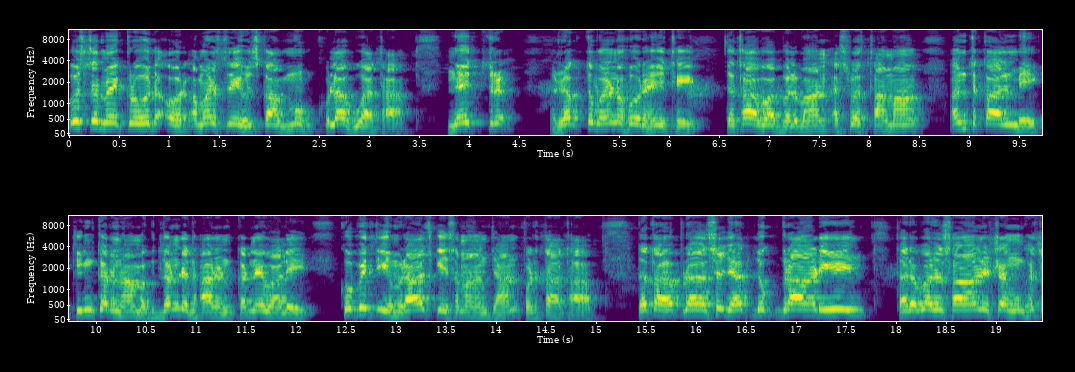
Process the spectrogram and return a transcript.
उस समय क्रोध और अमर से उसका मुँह खुला हुआ था, नेत्र रक्तवर्ण हो रहे थे। तथा वह बलवान अश्वस्थामा अंतकाल में किंकर नामक दंड धारण करने वाले कुपित यमराज के समान जान पड़ता था। ततः प्रसजत दुग्राणी थरवर्षाण संघस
